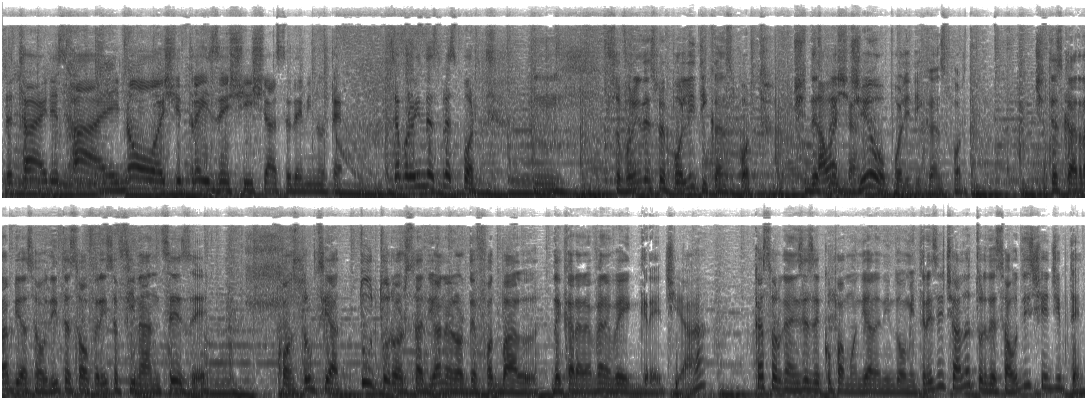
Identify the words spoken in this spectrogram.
The tide is high, 9 și 36 de minute. Să vorbim despre sport. Să vorbim despre politică în sport și despre așa. geopolitică în sport. Citesc că Arabia Saudită s-a oferit să financeze construcția tuturor stadioanelor de fotbal de care ar avea nevoie Grecia ca să organizeze Cupa Mondială din 2030 alături de saudiți și egipteni.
